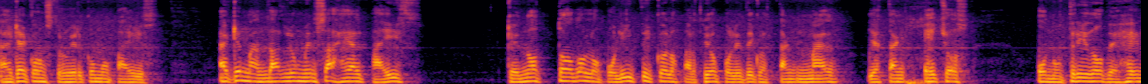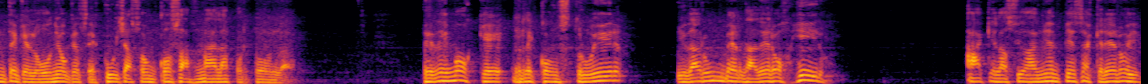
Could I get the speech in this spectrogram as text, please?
Hay que construir como país. Hay que mandarle un mensaje al país que no todo lo político, los partidos políticos están mal y están hechos o nutridos de gente que lo único que se escucha son cosas malas por todos lados. Tenemos que reconstruir y dar un verdadero giro a que la ciudadanía empiece a creer, oye,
